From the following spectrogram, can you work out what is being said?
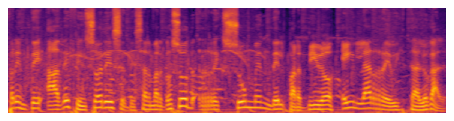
frente a Defensores de San Marcos Sud. Resumen del partido en la revista local.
